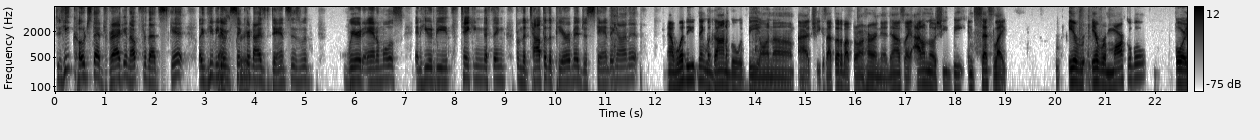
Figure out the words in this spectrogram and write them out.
did he coach that dragon up for that skit? Like he'd be doing That's great. synchronized dances with weird animals, and he would be taking a thing from the top of the pyramid, just standing on it. Now, what do you think McGonagall would be on um IG? Because I thought about throwing her in there. Then I was like, I don't know if she'd be incest like ir- irremarkable, or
